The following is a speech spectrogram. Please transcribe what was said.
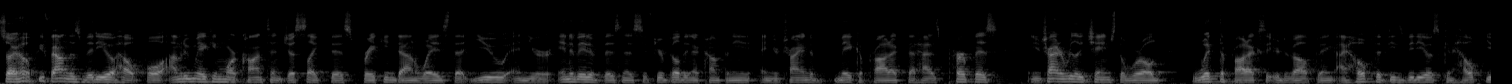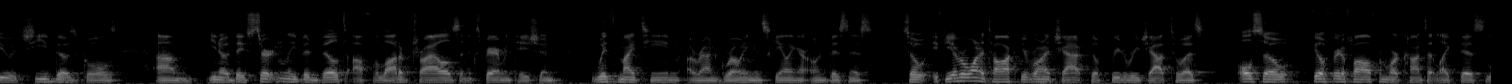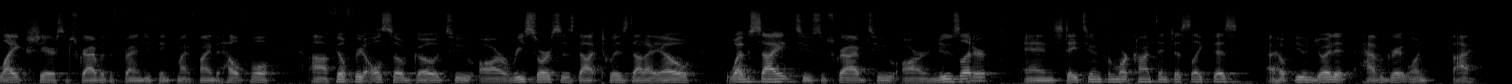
So I hope you found this video helpful. I'm gonna be making more content just like this, breaking down ways that you and your innovative business, if you're building a company and you're trying to make a product that has purpose and you're trying to really change the world, with the products that you're developing. I hope that these videos can help you achieve those goals. Um, you know, they've certainly been built off a lot of trials and experimentation with my team around growing and scaling our own business. So if you ever want to talk, if you ever want to chat, feel free to reach out to us. Also, feel free to follow for more content like this. Like, share, subscribe with a friend you think might find it helpful. Uh, feel free to also go to our resources.twiz.io website to subscribe to our newsletter and stay tuned for more content just like this. I hope you enjoyed it. Have a great one. Bye.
